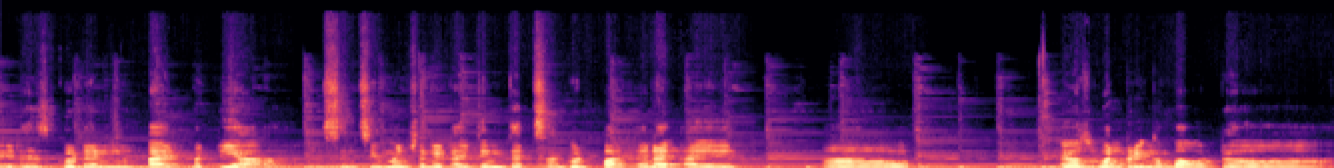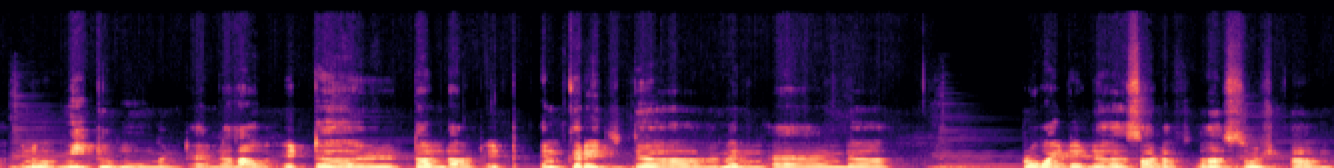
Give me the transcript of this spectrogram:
It has good and bad, but yeah, since you mentioned it, I think that's a good part. And I, I, I was wondering about uh, you know Me Too movement and how it uh, turned out. It encouraged uh, women and provided a sort of uh, social, um,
